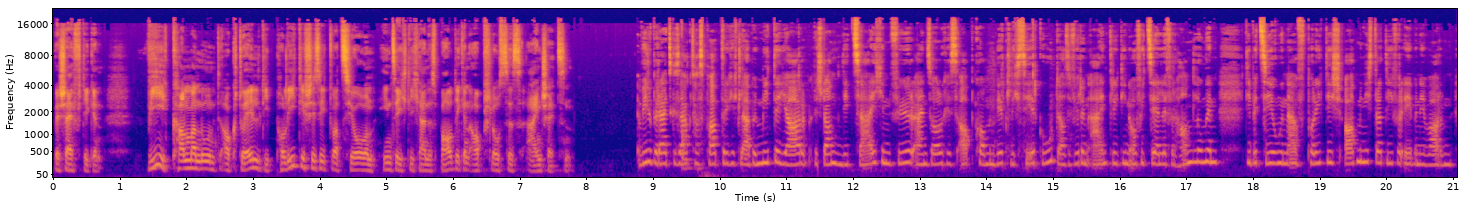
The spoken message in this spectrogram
beschäftigen. Wie kann man nun aktuell die politische Situation hinsichtlich eines baldigen Abschlusses einschätzen? Wie du bereits gesagt hast, Patrick, ich glaube, Mitte Jahr bestanden die Zeichen für ein solches Abkommen wirklich sehr gut, also für den Eintritt in offizielle Verhandlungen. Die Beziehungen auf politisch-administrativer Ebene waren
